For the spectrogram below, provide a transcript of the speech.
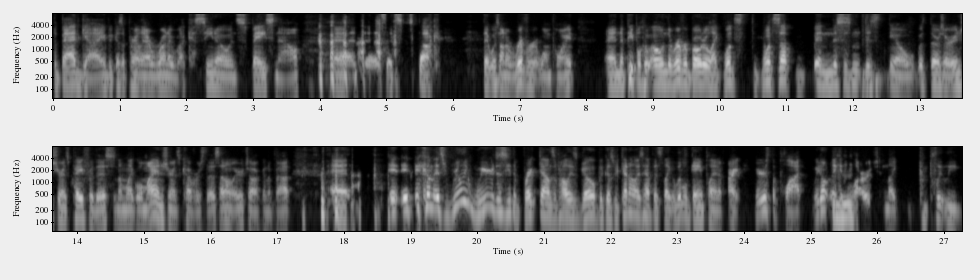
the bad guy because apparently i run a, a casino in space now and uh, it's, it's stuck that was on a river at one point and the people who own the riverboat are like what's what's up? And this isn't this you know what- there's our insurance pay for this? And i'm like well my insurance covers this. I don't know what you're talking about. And it, it become it's really weird to see the breakdowns of how these go because we kind of always have this like little game plan of all right here's the plot. We don't make it Mhm. large and like completely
